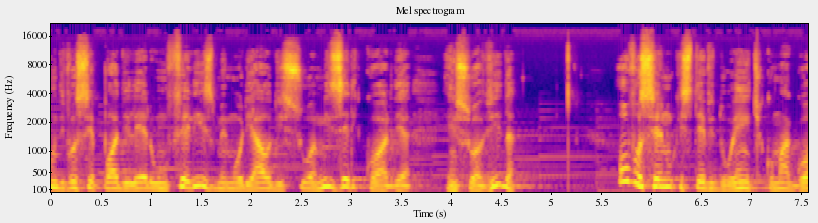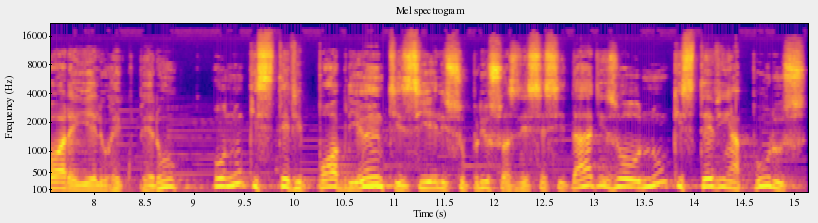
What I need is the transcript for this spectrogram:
onde você pode ler um feliz memorial de sua misericórdia em sua vida? Ou você nunca esteve doente como agora e ele o recuperou? Ou nunca esteve pobre antes e ele supriu suas necessidades? Ou nunca esteve em apuros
